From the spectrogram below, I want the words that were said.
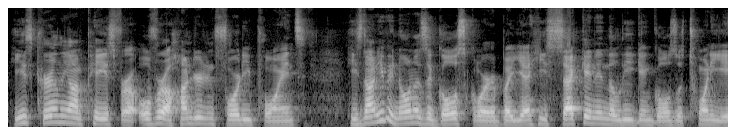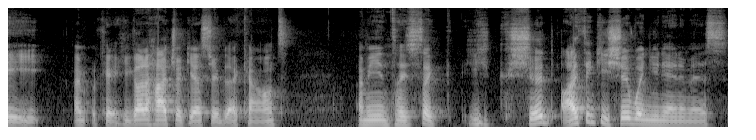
He's currently on pace for over 140 points. He's not even known as a goal scorer, but yet he's second in the league in goals with 28. I'm, okay, he got a hat trick yesterday, but that counts. I mean, it's just like he should. I think he should win unanimous,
